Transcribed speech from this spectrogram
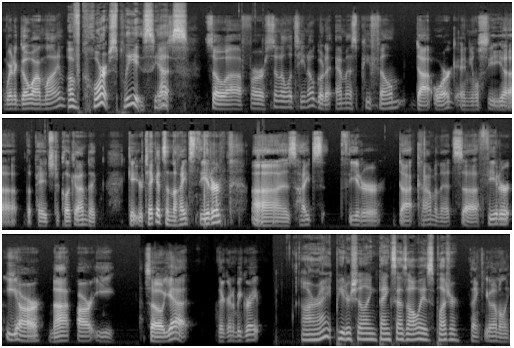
where to go online? Of course, please. Yes. yes. So uh, for Cine Latino, go to mspfilm.org and you'll see uh, the page to click on to get your tickets. And the Heights Theater uh, is heightstheater.com, and that's uh, theater ER, not RE. So, yeah, they're going to be great. All right. Peter Schilling, thanks as always. Pleasure. Thank you, Emily.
